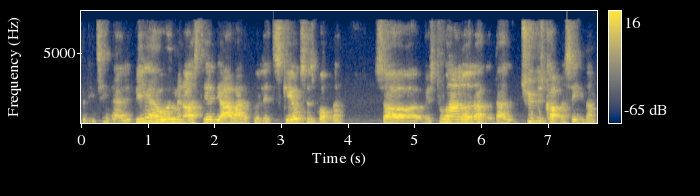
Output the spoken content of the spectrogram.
fordi tingene er lidt billigere herude, men også det, at vi arbejder på lidt skæve tidspunkter. Så hvis du har noget, der, der typisk kommer sent om,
